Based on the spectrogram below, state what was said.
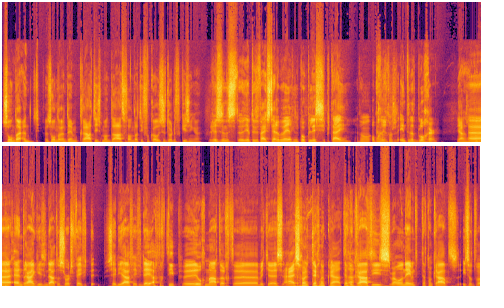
zonder, een, zonder een democratisch mandaat van dat hij verkozen is door de verkiezingen. Er is een, st- je hebt de Vijf Sterrenbeweging, een populistische partij. Van, opgericht door een soort internetblogger. Ja, Eh, en Draghi is inderdaad een soort VVD CDA, VVD-achtig type. Eh, heel gematigd, eh weet je, is, Ja, hij is gewoon een technocraat. technocratisch, maar ondernemend technocraat. Iets wat we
